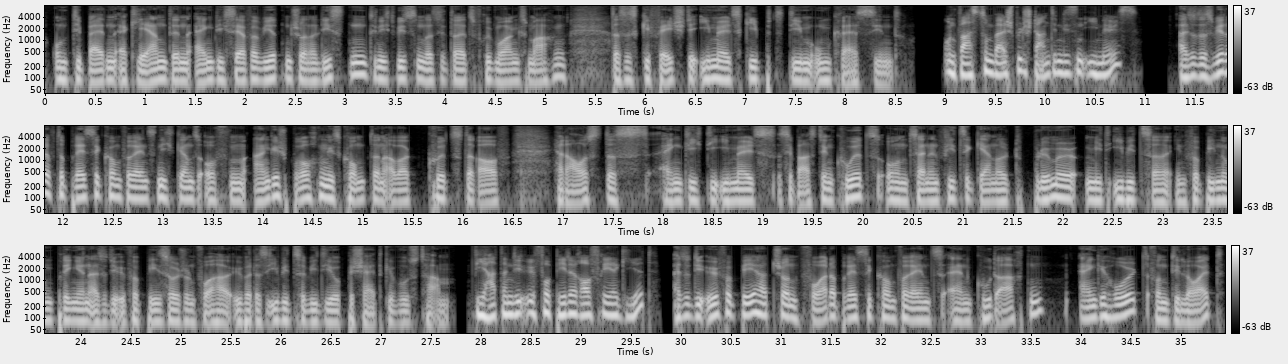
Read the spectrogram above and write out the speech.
Und die beiden erklären den eigentlich sehr verwirrten Journalisten, die nicht wissen, was sie da jetzt frühmorgens machen, dass es gefälschte E-Mails gibt, die im Umkreis sind. Und was zum Beispiel stand in diesen E-Mails? Also das wird auf der Pressekonferenz nicht ganz offen angesprochen. Es kommt dann aber kurz darauf heraus, dass eigentlich die E-Mails Sebastian Kurz und seinen Vize Gernot Blümel mit Ibiza in Verbindung bringen. Also die ÖVP soll schon vorher über das Ibiza-Video Bescheid gewusst haben. Wie hat dann die ÖVP darauf reagiert? Also die ÖVP hat schon vor der Pressekonferenz ein Gutachten eingeholt von Deloitte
